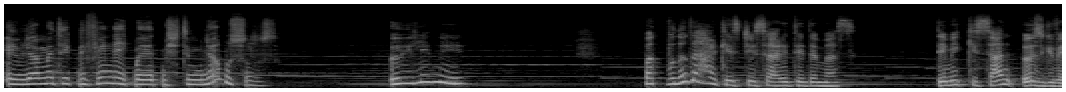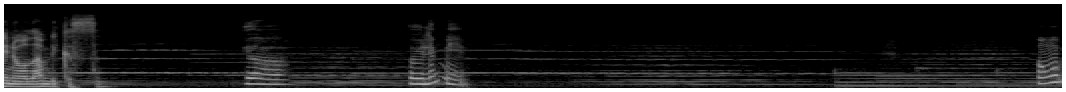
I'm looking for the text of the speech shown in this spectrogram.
Evlenme teklifini de ilk ben etmiştim biliyor musunuz? Öyle mi? Bak buna da herkes cesaret edemez. Demek ki sen özgüveni olan bir kızsın. Ya öyle miyim? Ama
